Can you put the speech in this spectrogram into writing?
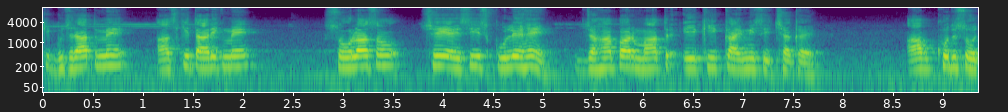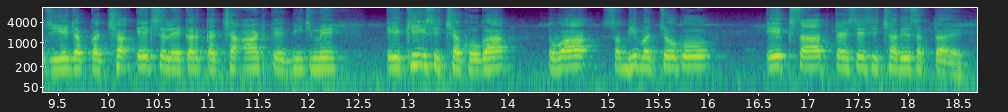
कि गुजरात में आज की तारीख में 1606 ऐसी स्कूलें हैं जहाँ पर मात्र एक ही कायमी शिक्षक है। आप खुद सोचिए, जब कक्षा एक से लेकर कक्षा आठ के बीच में एक ही शिक्षक होगा तो वह सभी बच्चों को एक साथ कैसे शिक्षा दे सकता है?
